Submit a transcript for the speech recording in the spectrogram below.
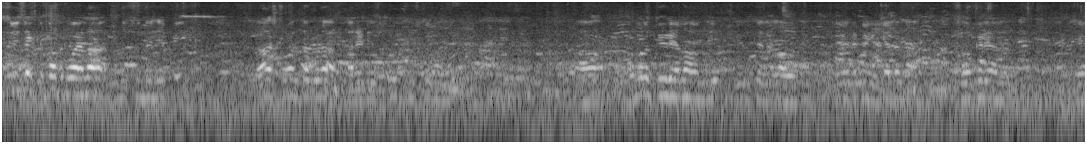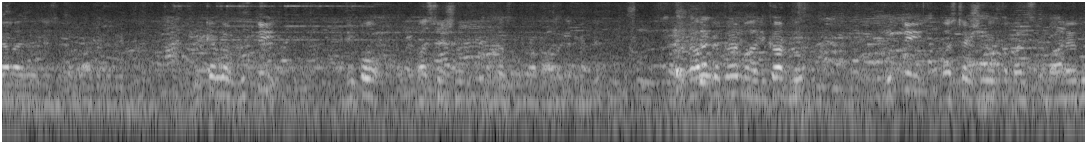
శ్రీశక్తి పథకం ఎలా నడుస్తుందని చెప్పి రాష్ట్రం అంతా కూడా పర్యటిస్తూ చూస్తున్నాము. అమలు తీరు ఎలా ఉంది? తీరుతేనే ఎలా ఉంది? ఏ విధంగా ఇంకేదైనా సౌకర్యాలు చేయాలని ఉద్దేశంతో ముఖ్యంగా గుత్తి డిపో బస్ స్టేషన్ జరిగింది. కొంతకాలం క్రితమే మా అధికారులు గుత్తి బస్ స్టేషన్ యొక్క పరిస్థితి బాగాలేదు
